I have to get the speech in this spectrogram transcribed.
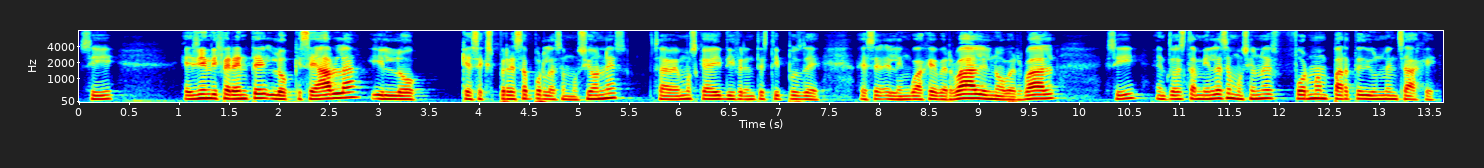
¿sí? Es bien diferente lo que se habla y lo que se expresa por las emociones. Sabemos que hay diferentes tipos de el lenguaje verbal, el no verbal, ¿sí? Entonces también las emociones forman parte de un mensaje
